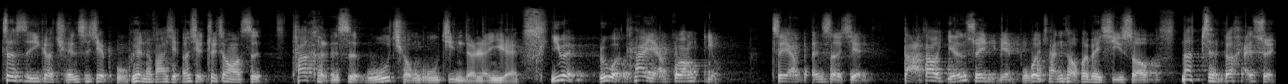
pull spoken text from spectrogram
这是一个全世界普遍的发现，而且最重要的是，它可能是无穷无尽的能源，因为如果太阳光有这样的 N 射线。打到盐水里面不会穿透，会被吸收。那整个海水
